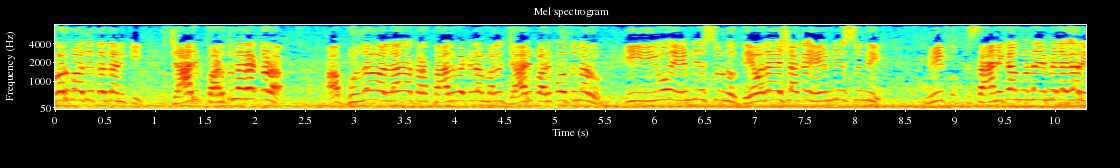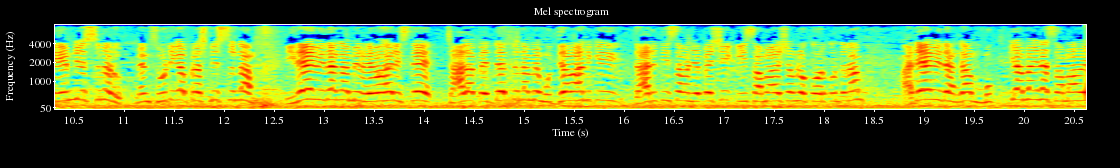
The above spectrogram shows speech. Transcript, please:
ఎవరు బాధ్యత దానికి? జారి పడుతున్నారు అక్కడ. ఆ బురద వల్ల అక్కడ కాలు పెట్టడం వల్ల జారి పడిపోతున్నారు. ఈ ఈవో ఏం చేస్తుండు? దేవాదాయ శాఖ ఏం చేస్తుంది? మీకు స్థానికంగా ఉన్న ఎమ్మెల్యే గారు ఏం చేస్తున్నారు? మేము సూటిగా ప్రశ్నిస్తున్నాం. ఇదే విధంగా మీరు వ్యవహరిస్తే చాలా పెద్ద ఎత్తున మేము ఉద్యమానికి దారి తీస్తామని చెప్పేసి ఈ సమావేశంలో కోరుకుంటున్నాం. అదే విధంగా ముఖ్యమైన సమావే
